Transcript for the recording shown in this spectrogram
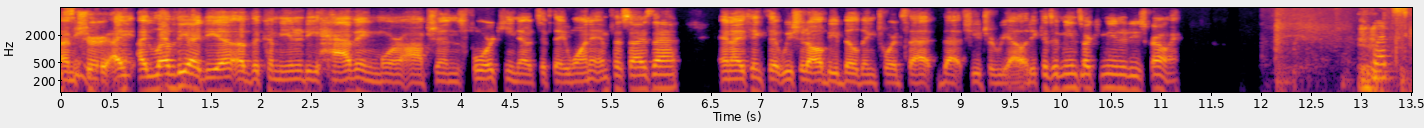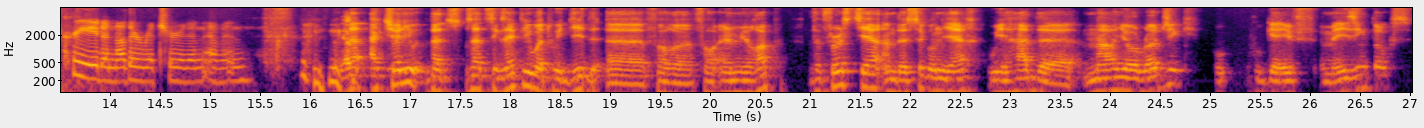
I'm sure. I, I love the idea of the community having more options for keynotes if they want to emphasize that and I think that we should all be building towards that that future reality because it means our community is growing. Let's create another Richard and Evan. yep. actually, that's that's exactly what we did uh, for uh, for Elm Europe. The first year and the second year, we had uh, Mario Rogic, who, who gave amazing talks.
